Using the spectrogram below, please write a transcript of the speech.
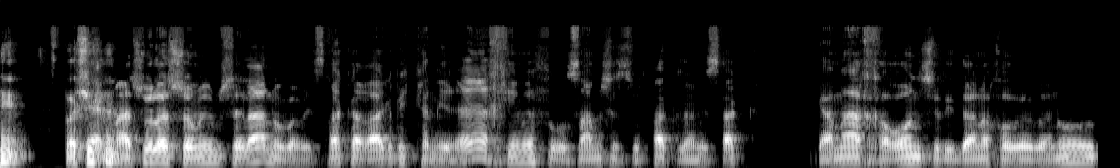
כן, משהו לשומעים שלנו, במשחק הרגבי כנראה הכי מפורסם ששוחק, זה המשחק גם האחרון של עידן החובבנות,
